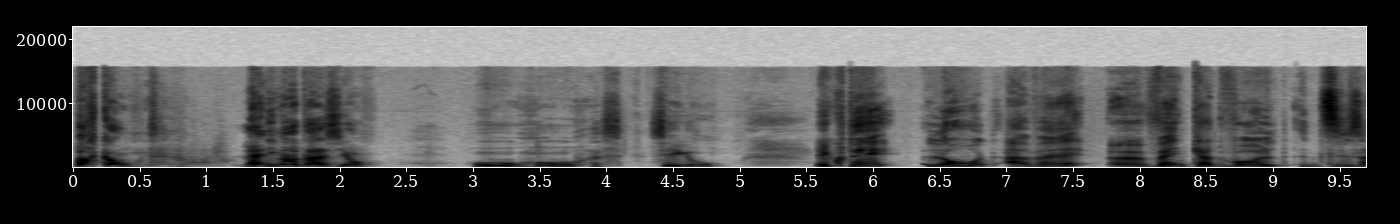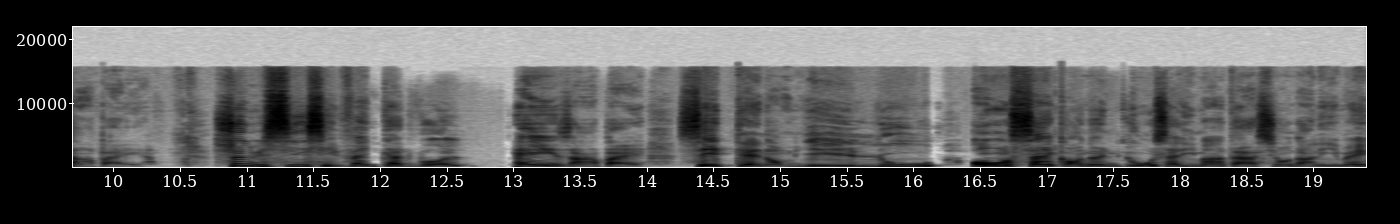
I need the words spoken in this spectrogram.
Par contre, l'alimentation, oh, oh, c'est gros. Écoutez, l'autre avait 24 euh, volts, 10 ampères. Celui-ci, c'est 24 volts, 15 ampères. C'est énorme, il est lourd. On sent qu'on a une grosse alimentation dans les mains.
